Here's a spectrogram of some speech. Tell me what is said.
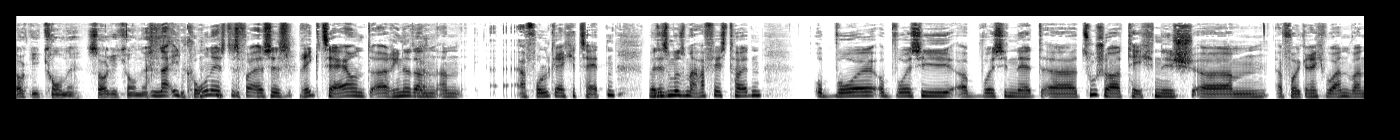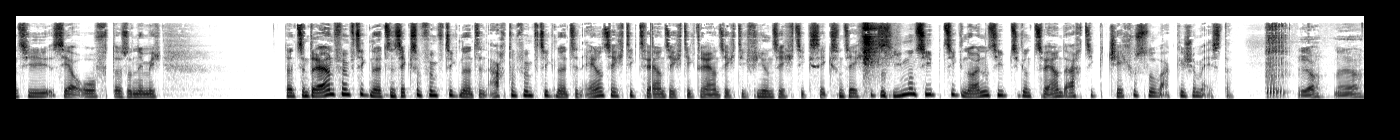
Sag Ikone. Sag Ikone. Na, Ikone ist das, also es prägt sehr und erinnert an, an erfolgreiche Zeiten, weil das muss man auch festhalten, obwohl, obwohl sie, obwohl sie nicht äh, zuschauertechnisch ähm, erfolgreich waren, waren sie sehr oft, also nämlich 1953, 1956, 1958, 1961, 62, 63, 64, 66, 77, 79 und 82 tschechoslowakischer Meister. Ja, naja.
